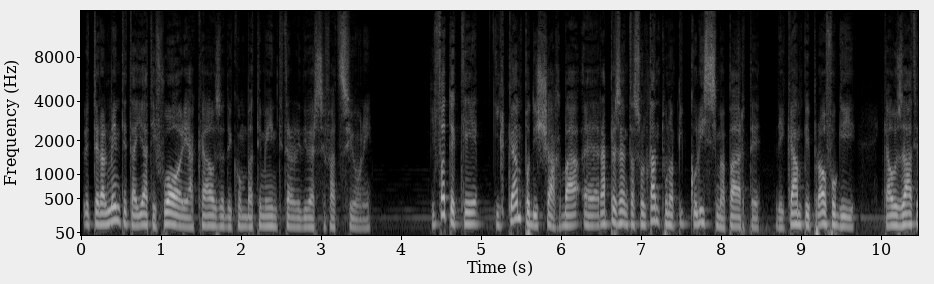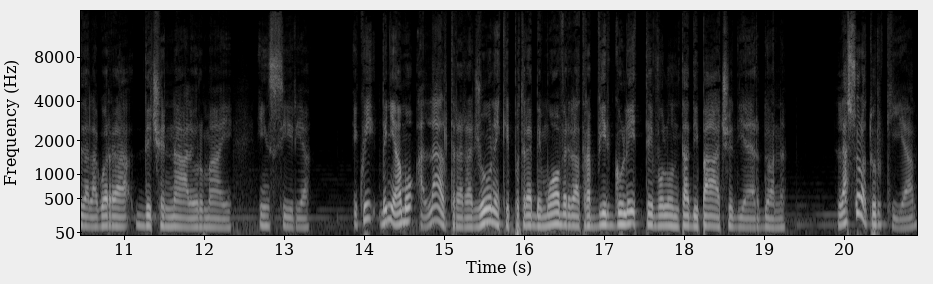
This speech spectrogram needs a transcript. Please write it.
letteralmente tagliati fuori a causa dei combattimenti tra le diverse fazioni. Il fatto è che il campo di Shahba eh, rappresenta soltanto una piccolissima parte dei campi profughi causati dalla guerra decennale ormai in Siria e qui veniamo all'altra ragione che potrebbe muovere la tra virgolette volontà di pace di Erdogan. La sola Turchia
